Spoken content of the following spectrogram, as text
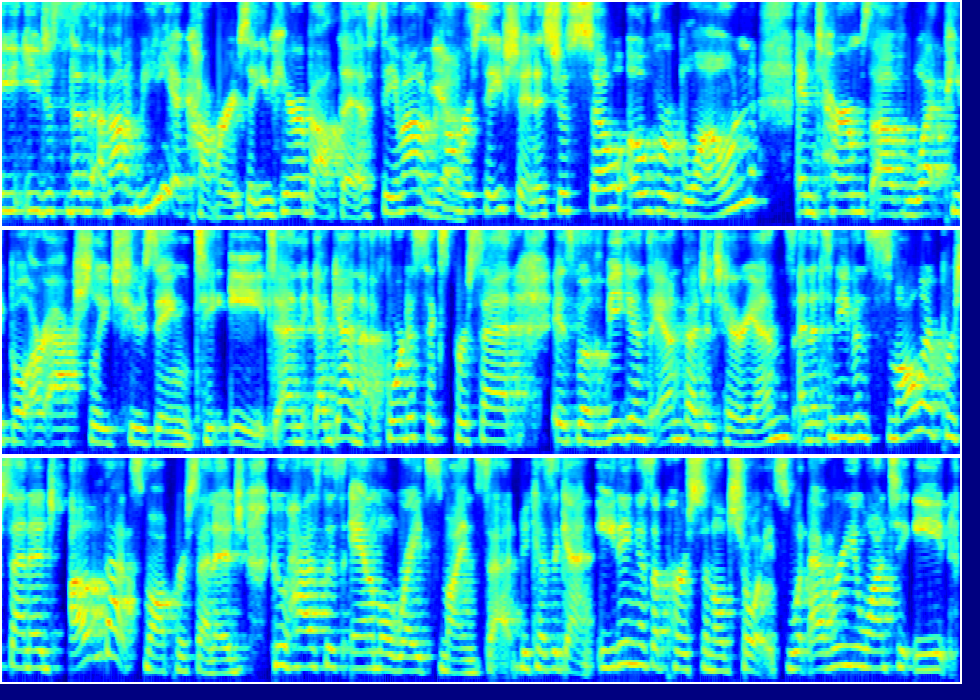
you just the amount of media coverage that you hear about this the amount of yes. conversation is just so overblown in terms of what people are actually choosing to eat. And again that 4 to 6% is both vegans and vegetarians and it's an even smaller percentage of that small percentage who has this animal rights mindset. Because again eating is a personal choice. Whatever you want to eat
